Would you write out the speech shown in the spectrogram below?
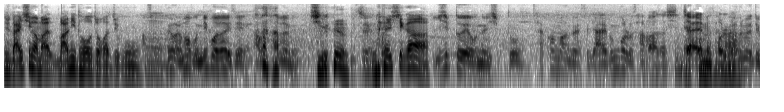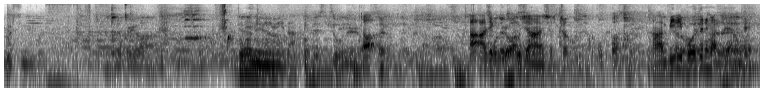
요즘 날씨가 마- 많이 더워져가지고 맞아. 음. 그게 얼마 못 입어요 이제 아우터 사면은 지금 날씨가 20도에 오늘 20도 살 것만 그래서 얇은 걸로 살아 맞아 진짜 네, 얇은 걸로 아. 여름에도 입을 수 있는 걸로 동호님입니다 베스트 오늘 아. 왔어요. 아 아직 오늘 보진 왔어요. 않으셨죠? 못 봤어요. 아 미리 보여드리면 안 되는데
